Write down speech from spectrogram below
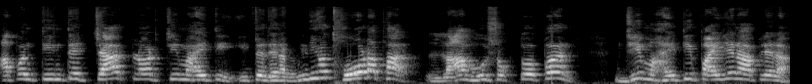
आपण तीन ते चार प्लॉटची माहिती इथं देणार. व्हिडिओ थोडाफार लांब होऊ शकतो पण जी माहिती पाहिजे ना आपल्याला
